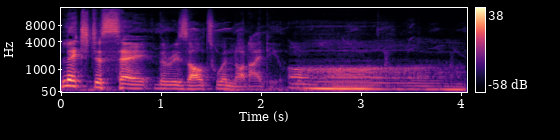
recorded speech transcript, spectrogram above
Let's just say the results were not ideal. Oh.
